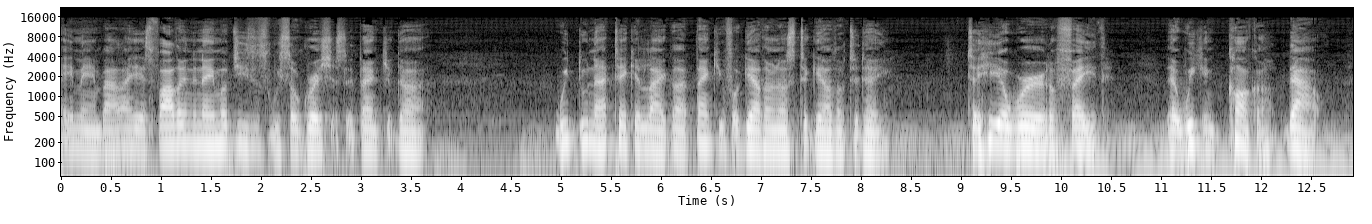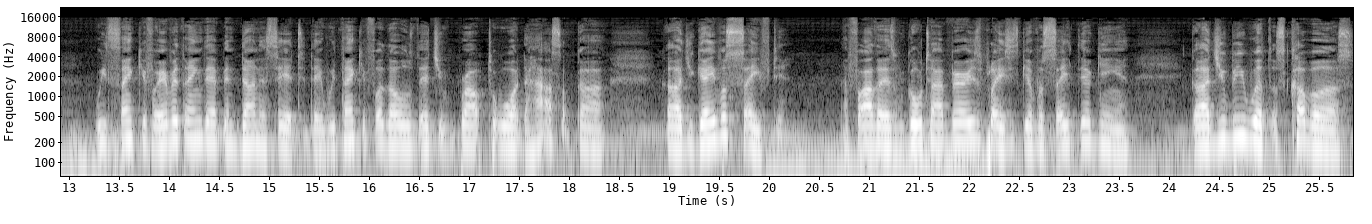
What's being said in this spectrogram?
Amen. Bow our heads. Father, in the name of Jesus, we so graciously thank you, God we do not take it like, God, thank you for gathering us together today to hear a word of faith that we can conquer doubt. We thank you for everything that has been done and said today. We thank you for those that you brought toward the house of God. God, you gave us safety. And Father, as we go to our various places, give us safety again. God, you be with us, cover us.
